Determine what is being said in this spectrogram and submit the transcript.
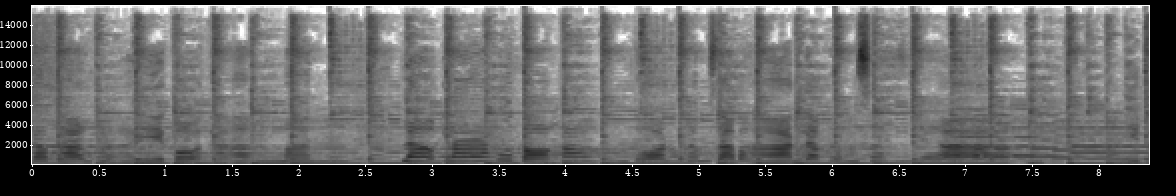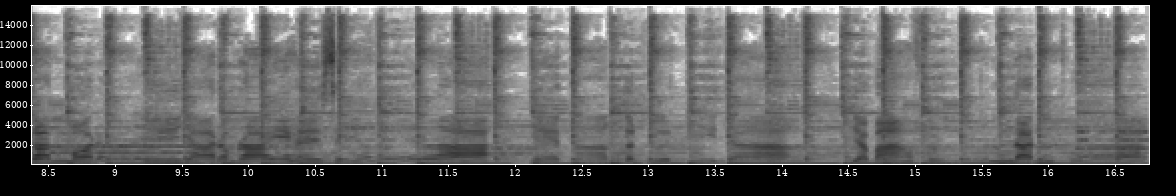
แล้วทางใคร ก็ทางมัน เลิกแล้วต่อกันถอนคำสาบานและคำสัญญาไปกันบ่ได้ อย่ารำไรให้เสียเวลาแยกทางกันเถิดพี่จ๋าอย่ามาฟื้นดันทุรัง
